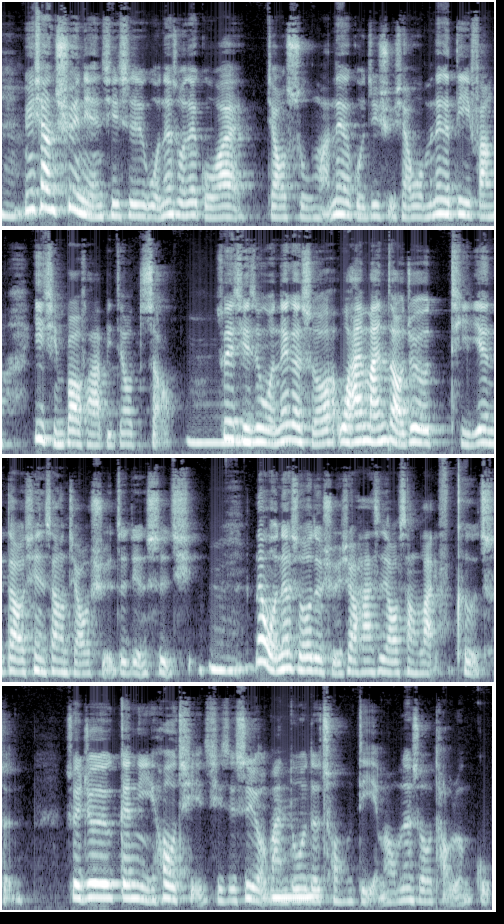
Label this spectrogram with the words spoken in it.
嗯，因为像去年，其实我那时候在国外教书嘛，那个国际学校，我们那个地方疫情爆发比较早，嗯，所以其实我那个时候我还蛮早就有体验到线上教学这件事情。嗯，那我那时候的学校它是要上 life 课程，所以就是跟你后期其实是有蛮多的重叠嘛。我们那时候讨论过。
